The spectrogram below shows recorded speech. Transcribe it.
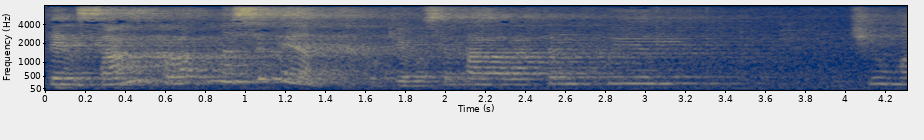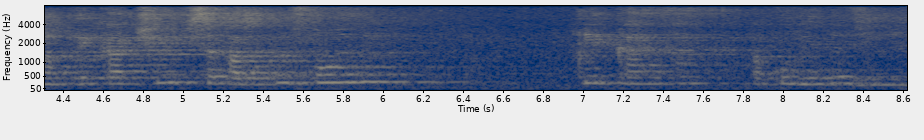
pensar no próprio nascimento, porque você estava lá tranquilo, tinha um aplicativo, você estava com fome, clicava, a comida vinha.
